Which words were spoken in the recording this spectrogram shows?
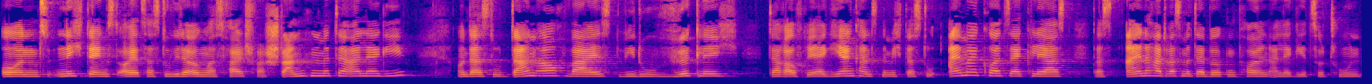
und nicht denkst, oh, jetzt hast du wieder irgendwas falsch verstanden mit der Allergie und dass du dann auch weißt, wie du wirklich darauf reagieren kannst, nämlich dass du einmal kurz erklärst, das eine hat was mit der Birkenpollenallergie zu tun,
